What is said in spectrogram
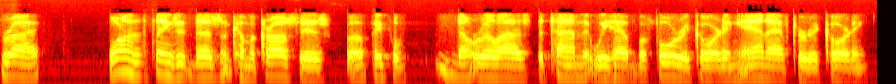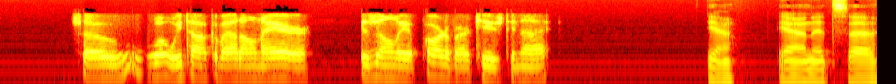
Right. One of the things that doesn't come across is uh, people don't realize the time that we have before recording and after recording. So what we talk about on air is only a part of our Tuesday night. Yeah, yeah, and it's. Uh,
